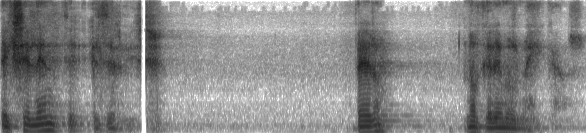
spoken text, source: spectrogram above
excelente el servicio, pero no queremos mexicanos.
